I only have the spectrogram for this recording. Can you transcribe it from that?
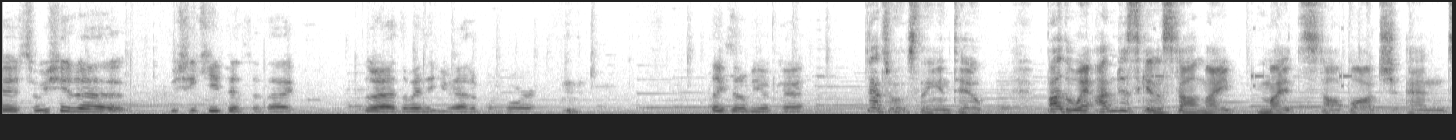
Yeah, so we should uh we should keep it to that uh, the way that you had it before. I think it'll be okay. That's what I was thinking too. By the way, I'm just gonna stop my my stopwatch and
